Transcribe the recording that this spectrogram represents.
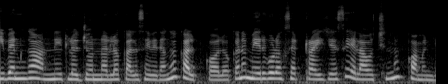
ఈవెన్గా అన్నిట్లో జొన్నల్లో కలిసే విధంగా కలుపుకోవాలి. ఓకేనా? మీరు కూడా ఒకసారి ట్రై చేసి ఎలా వచ్చిందో కామెంట్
